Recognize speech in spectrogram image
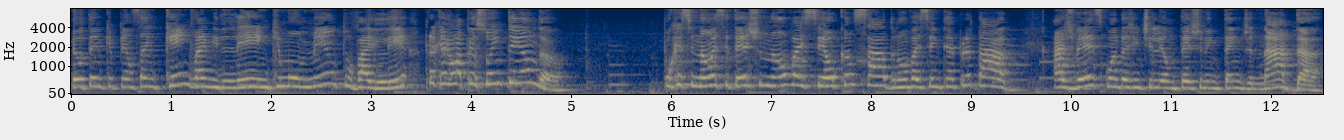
eu tenho que pensar em quem vai me ler, em que momento vai ler, para que aquela pessoa entenda. Porque senão esse texto não vai ser alcançado, não vai ser interpretado. Às vezes, quando a gente lê um texto e não entende nada,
